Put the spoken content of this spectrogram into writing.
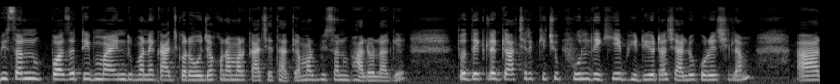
ভীষণ পজিটিভ মাইন্ড মানে কাজ করে। ও যখন আমার কাছে থাকে, আমার ভীষণ ভালো লাগে। তো দেখলে গাছের কিছু ফুল দেখিয়ে ভিডিওটা চালু করেছিলাম। আর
